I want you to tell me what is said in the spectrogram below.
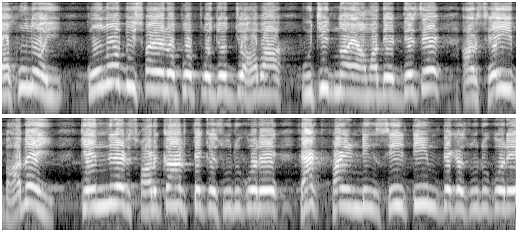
কখনোই কোনো বিষয়ের ওপর প্রযোজ্য হওয়া উচিত নয় আমাদের দেশে। আর সেইভাবেই কেন্দ্রের সরকার থেকে শুরু করে ফ্যাক্ট ফাইন্ডিং সেই টিম থেকে শুরু করে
